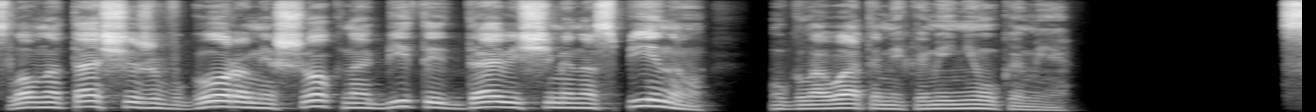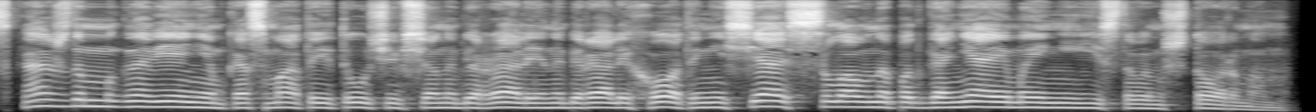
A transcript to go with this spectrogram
Словно тащишь в гору мешок, набитый давящими на спину угловатыми каменюками. С каждым мгновением косматые тучи все набирали и набирали ход, и несясь, словно подгоняемые неистовым штормом.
